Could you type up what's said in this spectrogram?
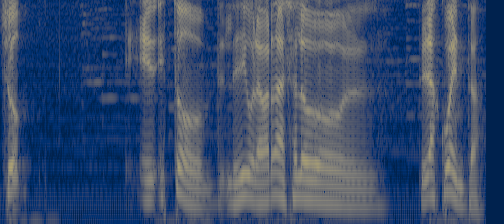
Yo, eh, esto, le digo la verdad, ya lo. Te das cuenta.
